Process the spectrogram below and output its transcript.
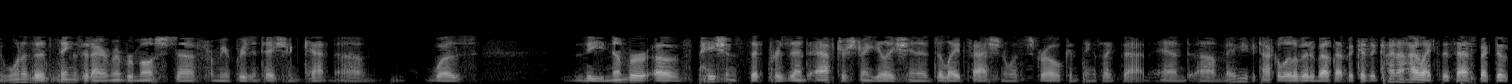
One of the things that I remember most uh, from your presentation, Kat, um, was the number of patients that present after strangulation in a delayed fashion with stroke and things like that. And um, maybe you could talk a little bit about that because it kind of highlights this aspect of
